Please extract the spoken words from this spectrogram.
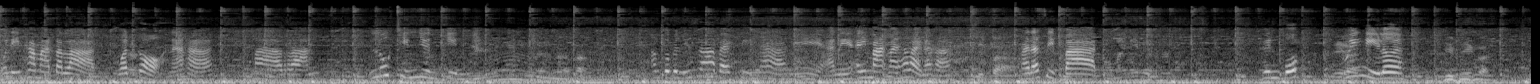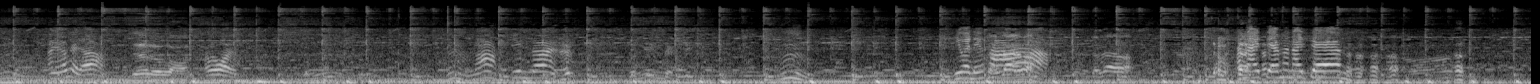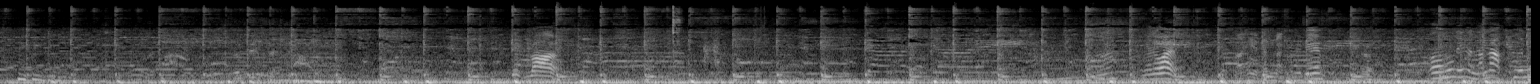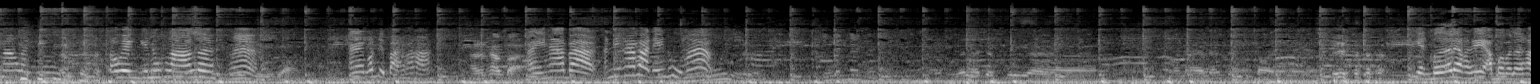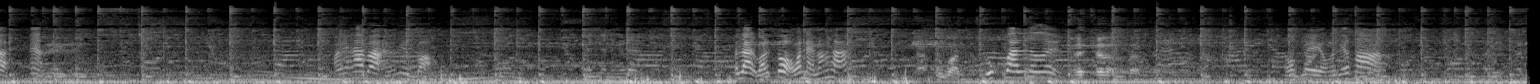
วันนี้ถ้ามาตลาดวัดเกาะนะคะ มาร้านลูกชิ้นยืนกินทำตัวเป็นลิซ่าแบ็คพิงค์นะคะนี่ อันนี้ไอ้มาไม้เท่าไหร่นะคะสิบบาทไม้ละสิบบาทของไม้นี่เลยครับกินปุ๊บนี่วิ่งหนีเลยหยิบนี่ก่อนอืมอันนี้ก็เสร็จแล้วเนื้อร้อนอร่อยอืมน่าจิ้มได้ๆตัวนี้เสร็จจริงอืมนี่วันนี้ค่ะจำได้ปะจำได้ป่ะ ทนายแจมทนายแจม เด็ดมากอืมนี่ด้วยสาเหตุน้ำหนักไม่เจได้มเออทุกนี้ถึงน้ำหนักขึ้นมากเลยจริงตะเวงกินทุกร้านเลยแม่อันนี้ก็สิบบาทนะคะอันนั้นห้าบาท อันนี้ห้าบาท อันนี้ห้า เขียนเบอร์ได้เลยค่ะพี่เอาเบอร์ไปเลยค่ะเนี่ยนี่อันนี้ห้าบาทอันนี้สิบบาทแน่นๆก็ได้ตลาดวัดเกาะวันไหนบ้างคะทุกวันทุกวันเลย โอเควันนี้ค่ะ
